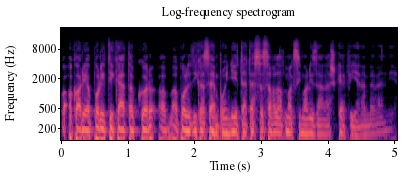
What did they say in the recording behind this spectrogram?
akarja a politikát, akkor a, a politika szempontjait, tehát ezt a szabadat maximalizálást kell figyelembe vennie.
